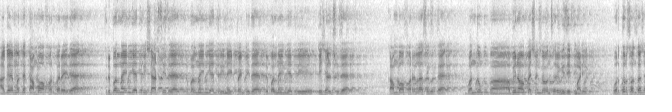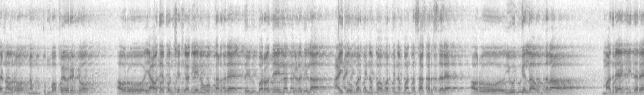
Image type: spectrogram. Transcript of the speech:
ಹಾಗೆ ಮತ್ತೆ ಕಾಂಬೋ ಆಫರ್ ಬೇರೆ ಇದೆ. ತ್ರಿಬಲ್ ನೈನ್ಗೆ ತ್ರೀ ಶಾರ್ಟ್ಸ್ ಇದೆ ತ್ರಿಬಲ್ ನೈನ್ಗೆ ತ್ರೀ ನೈಟ್ ಪ್ಯಾಂಟ್ ಇದೆ ತ್ರಿಬಲ್ ನೈನ್ಗೆ ತ್ರೀ ಟಿ ಶರ್ಟ್ಸ್ ಇದೆ. ಕಾಂಬೋ ಆಫರ್ ಎಲ್ಲ ಸಿಗುತ್ತೆ. ಬಂದು ಅಭಿನವ ಫ್ಯಾಷನ್ಗೆ ಒಂದ್ಸರಿ ವಿಸಿಟ್ ಮಾಡಿ. ಹೊರತೂರು ಸಂತೋಷ್ ಅಣ್ಣವರು ನಮ್ಮ ತುಂಬ ಫೇವ್ರೇಟು ಅವರು ಯಾವುದೇ ಫಂಕ್ಷನ್ಗಾಗಲಿ ನಾವು ಹೋಗಿ ಕರೆದ್ರೆ ದಯವಿ ಬರೋದೇ ಇಲ್ಲ ಅಂತ ಹೇಳೋದಿಲ್ಲ. ಆಯಿತು, ಬರ್ತೀನಪ್ಪ ಬರ್ತೀನಪ್ಪ ಅಂತ ಸಹಕರಿಸ್ತಾರೆ ಅವರು ಯೂತ್ಗೆಲ್ಲ ಒಂಥರ ಮಾದರಿಯಾಗಿ ಇದ್ದಾರೆ.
